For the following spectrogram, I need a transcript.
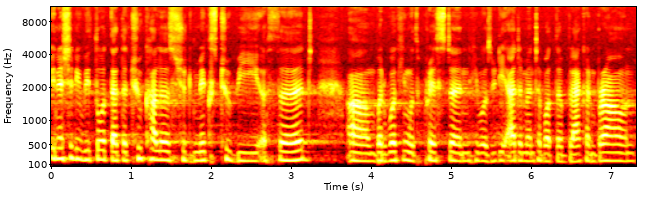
initially we thought that the two colors should mix to be a third, um, but working with Preston, he was really adamant about the black and brown.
